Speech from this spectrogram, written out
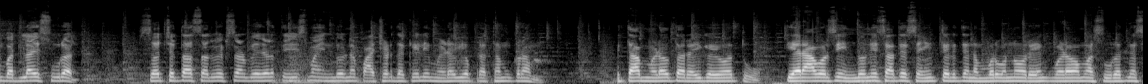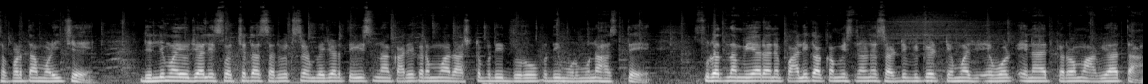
બદલાય સુરત. સ્વચ્છતા સર્વેક્ષણ બે હજાર ત્રેવીસમાં ઇન્દોરને પાછળ ધકેલી મેળવ્યો પ્રથમ ક્રમ. ખિતાબ મેળવતા રહી ગયો હતું. ત્યારે આ વર્ષે ઇન્દોરની સાથે સંયુક્ત રીતે નંબર વનનો રેન્ક મેળવવામાં સુરતને સફળતા મળી છે. દિલ્હીમાં યોજાયેલી સ્વચ્છતા સર્વેક્ષણ બે હજાર ત્રેવીસના કાર્યક્રમમાં રાષ્ટ્રપતિ દ્રૌપદી મુર્મુના હસ્તે સુરતના મેયર અને પાલિકા કમિશનરને સર્ટિફિકેટ તેમજ એવોર્ડ એનાયત કરવામાં આવ્યા હતા.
